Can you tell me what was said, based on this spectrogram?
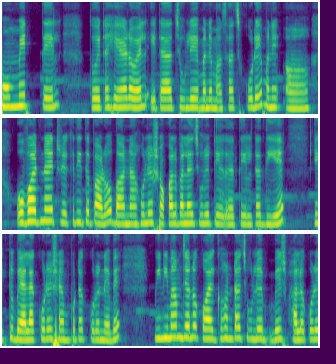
হোমমেড তেল, তো এটা হেয়ার অয়েল এটা চুলে মানে মাসাজ করে মানে ওভারনাইট রেখে দিতে পারো বা না হলে সকালবেলায় চুলে তেলটা দিয়ে একটু বেলা করে শ্যাম্পুটা করে নেবে। মিনিমাম যেন কয়েক ঘণ্টা চুলে বেশ ভালো করে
